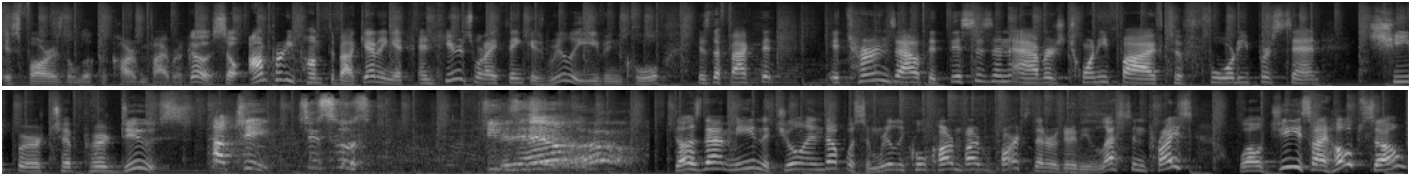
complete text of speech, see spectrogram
as far as the look of carbon fiber goes. So I'm pretty pumped about getting it, and here's what I think is really even cool, is the fact that it turns out that this is an average 25 to 40% cheaper to produce. How cheap? Jesus. Cheap as hell? Does that mean that you'll end up with some really cool carbon fiber parts that are gonna be less in price? Well, geez, I hope so.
